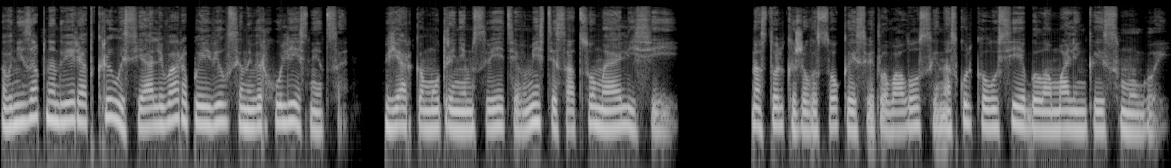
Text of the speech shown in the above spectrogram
Внезапно дверь открылась, и Альвара появился наверху лестницы, в ярком утреннем свете, вместе с отцом и Алисией. Настолько же высокой и светловолосой, насколько Лусия была маленькой и смуглой.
